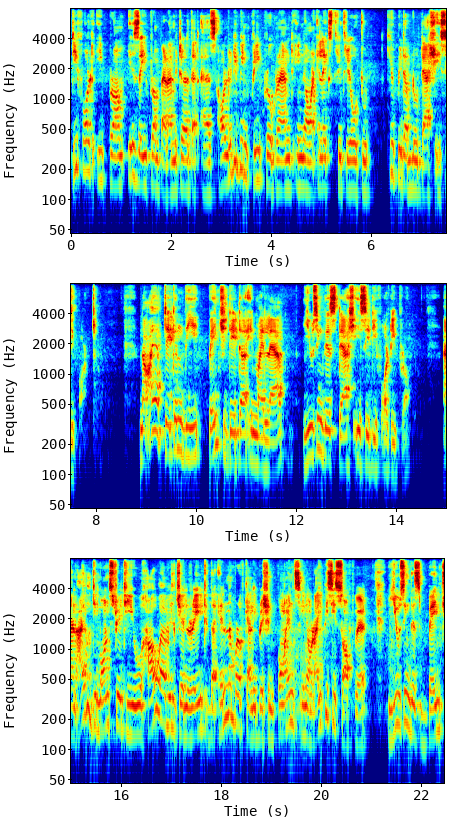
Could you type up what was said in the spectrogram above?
default EEPROM is the EEPROM parameter that has already been pre-programmed in our LX3302 QPW-EZ part. Now I have taken the bench data in my lab using this dash EZ default Pro and I will demonstrate to you how I will generate the n number of calibration points in our IPC software using this bench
